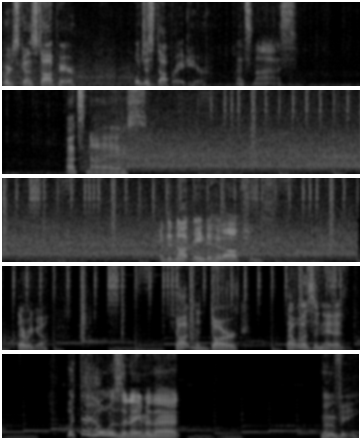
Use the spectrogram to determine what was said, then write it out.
We're just gonna stop here. We'll just stop right here. That's nice. That's nice. I did not mean to hit options. There we go. Shot in the dark. That wasn't it. What the hell was the name of that movie?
